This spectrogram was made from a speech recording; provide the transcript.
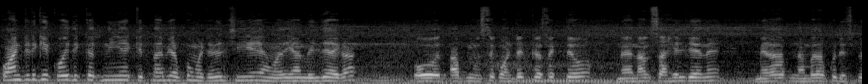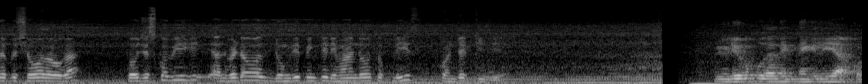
क्वान्टिटी की कोई दिक्कत नहीं है। कितना भी आपको मटेरियल चाहिए, हमारे यहाँ मिल जाएगा। और आप मुझसे कांटेक्ट कर सकते हो। मेरा नाम साहिल जैन है। मेरा नंबर आपको डिस्प्ले पे शो हो रहा होगा। तो जिसको भी अलबेटा और डूंगरी पिंक की डिमांड हो तो प्लीज़ कॉन्टेक्ट कीजिए। वीडियो को पूरा देखने के लिए आपको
